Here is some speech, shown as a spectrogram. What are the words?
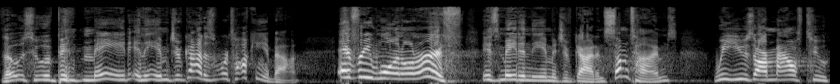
those who have been made in the image of God, is what we're talking about. Everyone on earth is made in the image of God. And sometimes we use our mouth to,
